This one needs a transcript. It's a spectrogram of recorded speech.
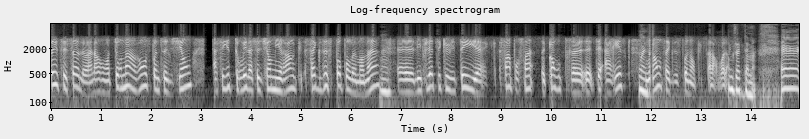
c'est ça, là. Alors, on tourne en rond, c'est pas une solution. Essayer de trouver la solution miracle, ça n'existe pas pour le moment. Mm. Euh, les filets de sécurité, euh, 100% contre, euh, sais, à risque, Ouais. non, ça n'existe pas non plus. Alors, voilà. Exactement. Euh,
